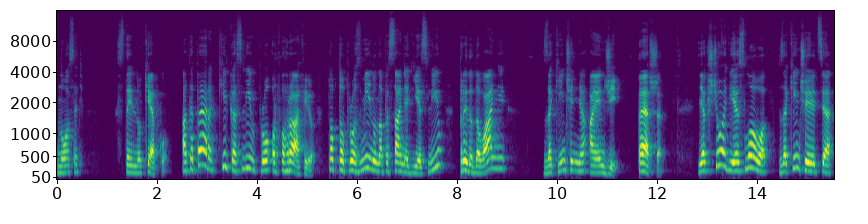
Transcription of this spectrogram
носить стильну кепку. А тепер кілька слів про орфографію, тобто про зміну написання дієслів при додаванні закінчення ing. Перше. Якщо дієслово закінчується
